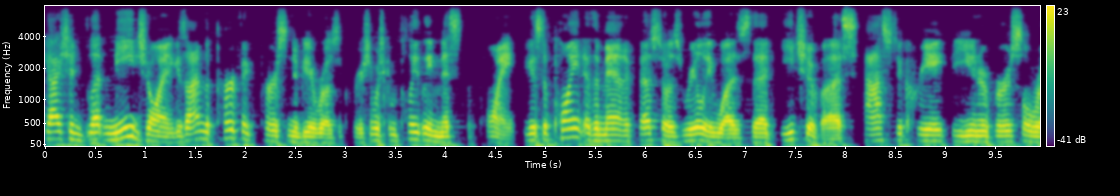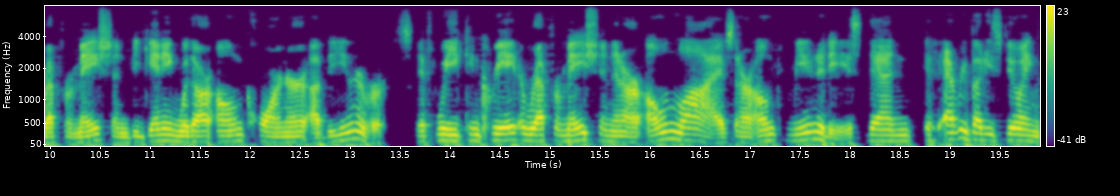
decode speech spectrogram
guys should let me join because I'm the perfect person to be a Rosicrucian, which completely missed the point. Because the point of the manifestos really was that each of us has to create the universal reformation beginning with our own corner of the universe. If we can create a reformation in our own lives, and our own communities, then if everybody's doing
